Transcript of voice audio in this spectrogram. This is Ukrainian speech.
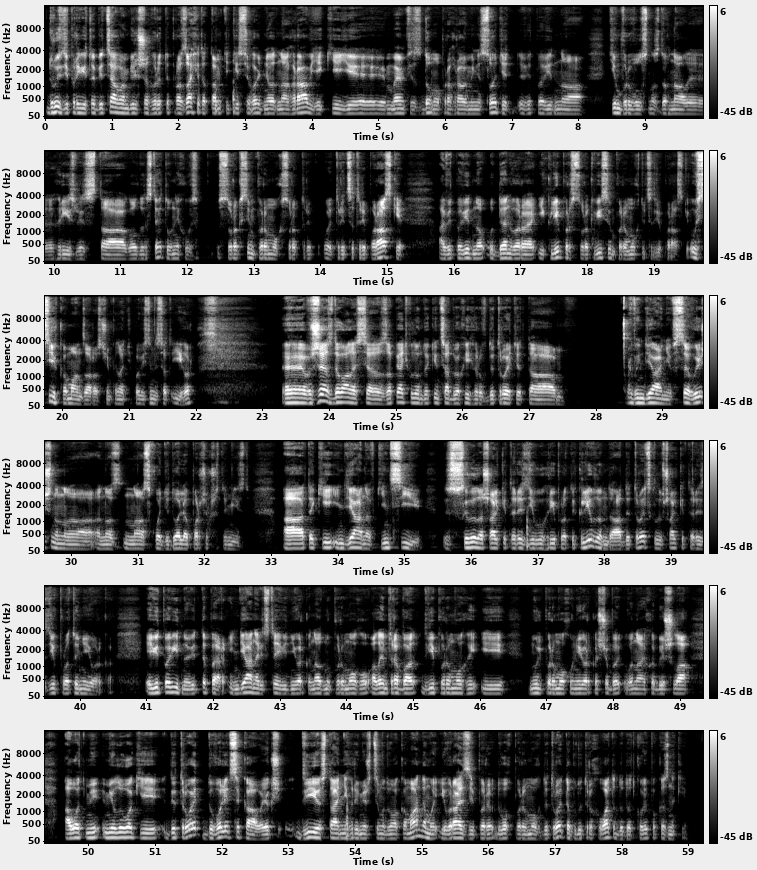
Друзі, привіт! Обіцяв вам більше говорити про захід, а там тільки сьогодні одна гра, в якій Мемфіс вдома програв Міннесоті. Відповідно, Тім Вервулс наздогнали Грізліс та Голден Стейт. У них 47 перемог, 43, ой, 33 поразки. А відповідно у Денвера і Кліперс 48 перемог, 32 поразки. У всіх команд зараз в чемпіонаті по 80 ігор. Е, вже здавалося за 5 хвилин до кінця двох ігор в Детройті та в Індіані все вийшло на, на, на сході доля перших шести місць. А такі Індіана в кінці схилила шальки Терезів у грі проти Клівленда, а Детройт схилив шальки Терезів проти Нью-Йорка. І відповідно відтепер Індіана відстає від Нью-Йорка на одну перемогу, але їм треба дві перемоги і нуль перемог у Нью-Йорка, щоб вона їх обійшла. А от Мі- Мілуокі Детройт доволі цікаво. Якщо дві останні гри між цими двома командами, і в разі двох перемог Детройта будуть рахувати додаткові показники.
